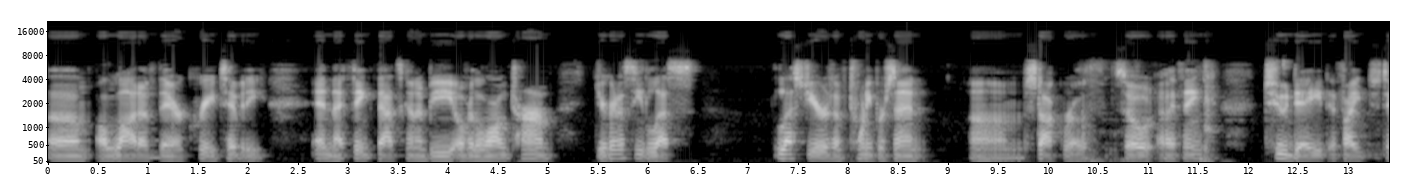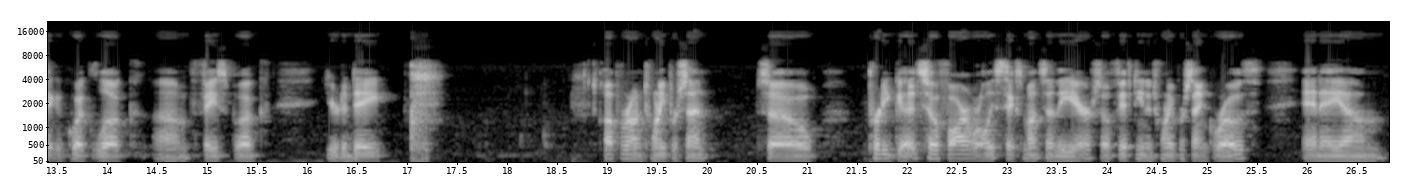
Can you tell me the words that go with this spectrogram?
um, a lot of their creativity. And I think that's going to be over the long term. You're going to see less less years of 20% um, stock growth. So I think to date, if I just take a quick look, um, Facebook year to date up around 20%. So pretty good so far. We're only six months in the year, so 15 to 20 percent growth and a um,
